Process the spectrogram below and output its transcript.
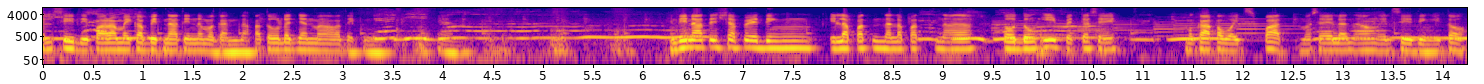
LCD para may kabit natin na maganda. Katulad yan mga technique. Yan. Hindi natin siya pwedeng ilapat na lapat na todong ipit kasi magkaka-white spot. Maselan ang LCD ito.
